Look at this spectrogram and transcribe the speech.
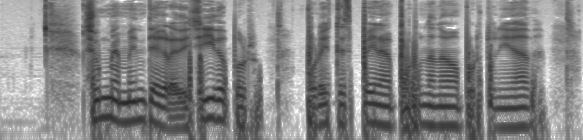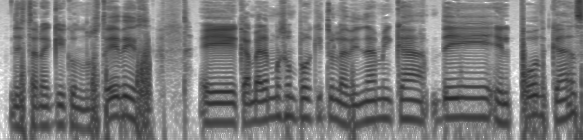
sumamente agradecido por por esta espera, por una nueva oportunidad de estar aquí con ustedes. Eh, cambiaremos un poquito la dinámica del el podcast.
